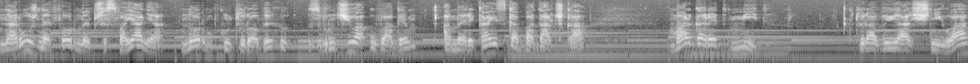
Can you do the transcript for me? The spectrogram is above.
Na różne formy przyswajania norm kulturowych zwróciła uwagę amerykańska badaczka Margaret Mead, która wyjaśniła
